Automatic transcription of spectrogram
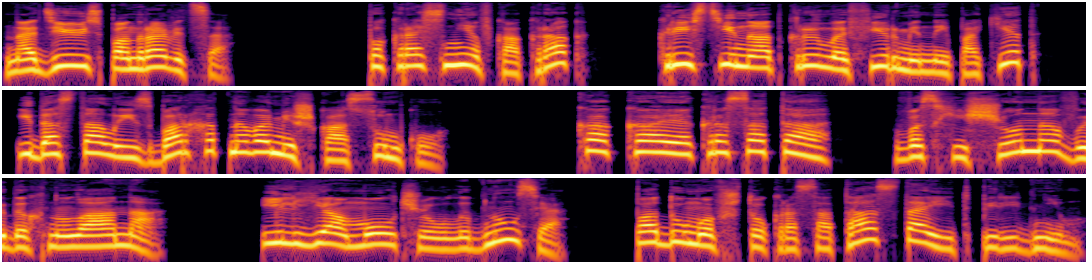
«Надеюсь, понравится». Покраснев как рак, Кристина открыла фирменный пакет и достала из бархатного мешка сумку. «Какая красота!» — восхищенно выдохнула она. Илья молча улыбнулся, подумав, что красота стоит перед ним.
